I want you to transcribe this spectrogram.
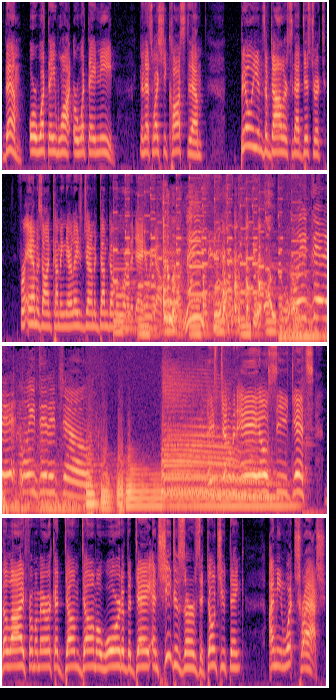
them or what they want or what they need. And that's why she costs them billions of dollars to that district for Amazon coming there. Ladies and gentlemen, Dumb Dumb Award of the Day. Here we go. Come on, man. We did it. We did it, Joe. Ladies and gentlemen, AOC gets the Live from America Dumb Dumb Award of the Day, and she deserves it, don't you think? I mean, what trash?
